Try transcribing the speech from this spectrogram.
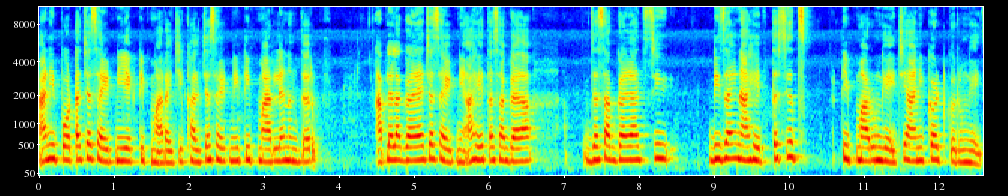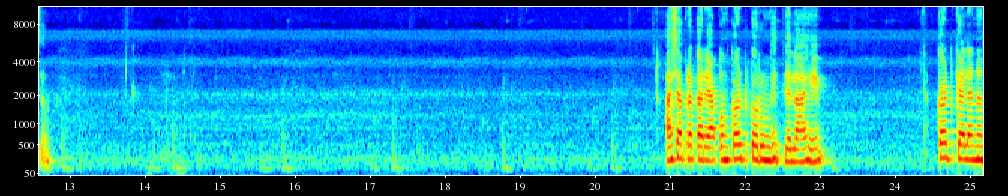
आणि पोटाच्या साईडनी एक टीप मारायची. खालच्या साईडनी टीप मारल्यानंतर आपल्याला गळ्याच्या साईडनी आहे तसा गळा जसा गळ्याची डिझाईन आहे तसेच टीप मारून घ्यायची आणि कट करून घ्यायचं. अशा प्रकारे आपण कट करून घेतलेला आहे. कट केल्यानंतर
